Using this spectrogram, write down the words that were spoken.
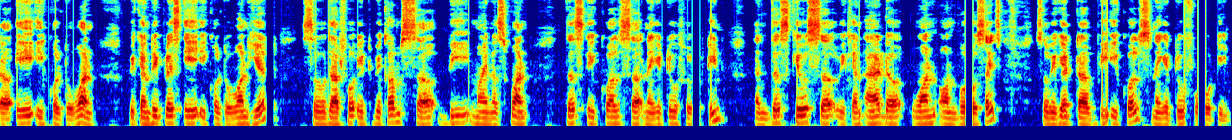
uh, a equal to 1, we can replace a equal to 1 here. So therefore it becomes uh, b minus 1. This equals uh, negative 15 and this gives uh, we can add uh, 1 on both sides so we get uh, b equals negative 14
